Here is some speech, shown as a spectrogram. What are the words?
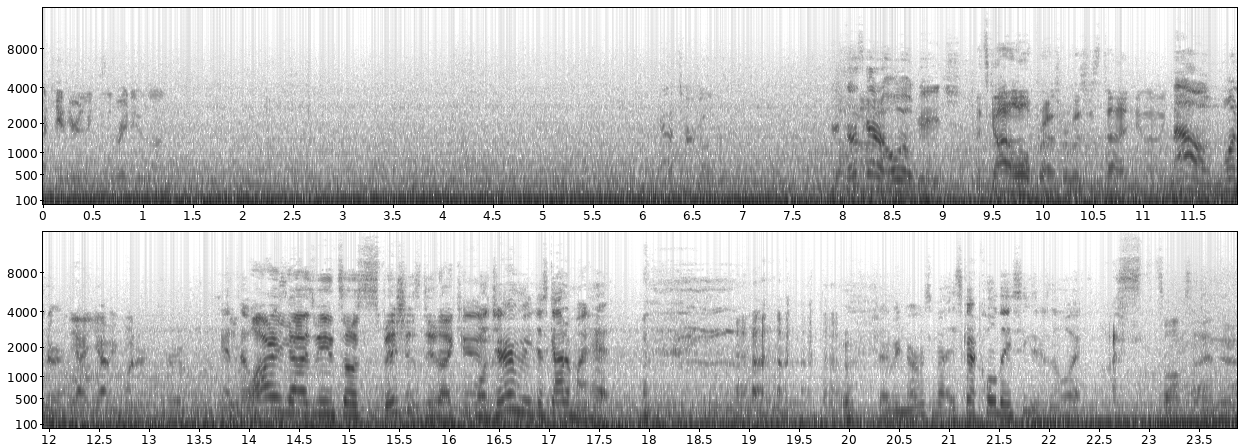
I can't hear anything because the radio's on. Yeah, turbo. It does got an oil gauge. It's got oil pressure, which is tight, you know. Now I'm wondering. Yeah, you got me wondering. For real. Can't tell. Why are you this guys being so suspicious, dude? I can't. Well, Jeremy just got in my head. Should I be nervous about it? It's got cold AC. There's no way. That's, that's what I'm saying, dude.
